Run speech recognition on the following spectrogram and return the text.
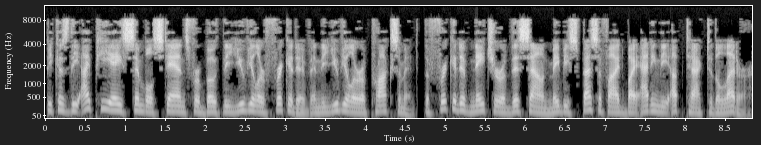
Because the IPA symbol stands for both the uvular fricative and the uvular approximant, the fricative nature of this sound may be specified by adding the uptack to the letter.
